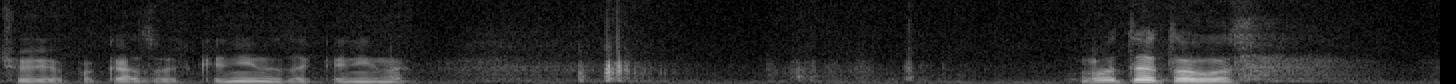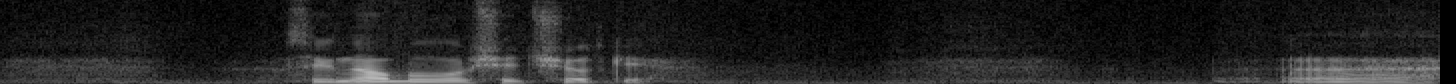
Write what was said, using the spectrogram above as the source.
Что я показывать? Канина, да канина. Вот это вот. Сигнал был вообще четкий. Я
